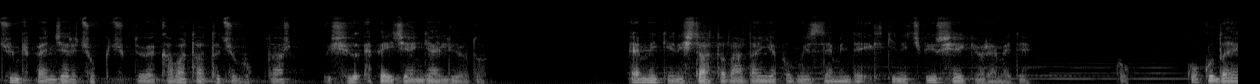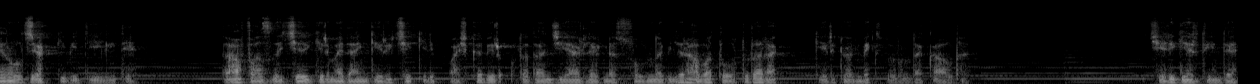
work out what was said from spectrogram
Çünkü pencere çok küçüktü ve kaba tahta çubuklar ışığı epeyce engelliyordu. Emmi geniş tahtalardan yapılmış zeminde ilkin hiçbir şey göremedi. Koku dayanılacak gibi değildi. Daha fazla içeri girmeden geri çekilip başka bir odadan ciğerlerine solunabilir hava doldurarak geri dönmek zorunda kaldı. İçeri girdiğinde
